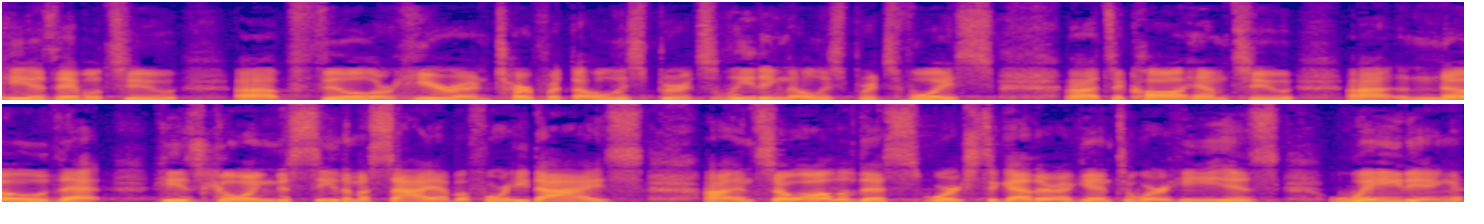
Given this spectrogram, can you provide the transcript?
he is able to uh, feel or hear or interpret the Holy Spirit's leading, the Holy Spirit's voice, uh, to call him to uh, know that he's going to see the Messiah before he dies. And so all of this works together again to where he is waiting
